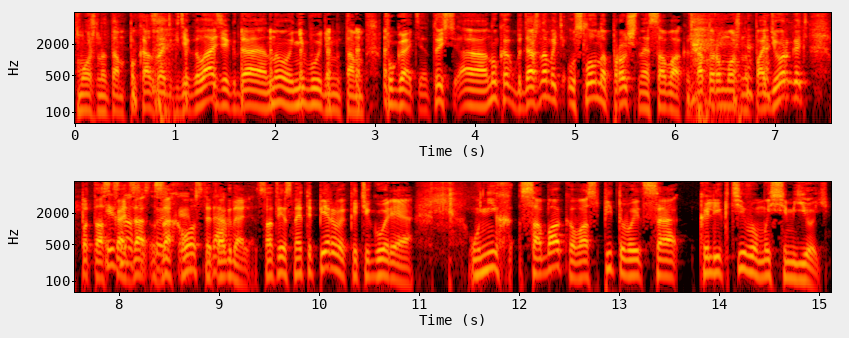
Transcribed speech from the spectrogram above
можно там показать, где глазик, да, ну, не будем там пугать. То есть, а, ну, как бы должна быть условно прочная собака, которую можно подергать, потаскать за, за хвост и да. так далее. Соответственно, это первая категория. У них собака воспитывается коллективом и семьей.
